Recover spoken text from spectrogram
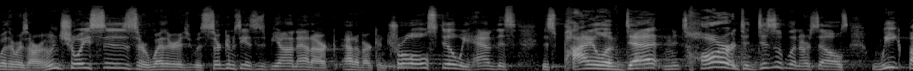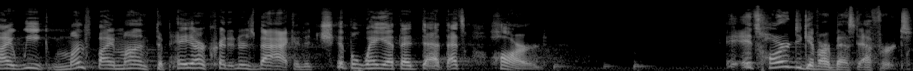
whether it was our own choices or whether it was circumstances beyond out, our, out of our control, still we have this, this pile of debt, and it's hard to discipline ourselves week by week, month by month, to pay our creditors back and to chip away at that debt. That's hard. It's hard to give our best effort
